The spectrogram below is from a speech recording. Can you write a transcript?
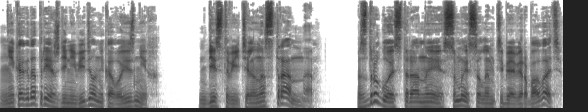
Никогда прежде не видел никого из них. Действительно странно. С другой стороны, смысл им тебя вербовать?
